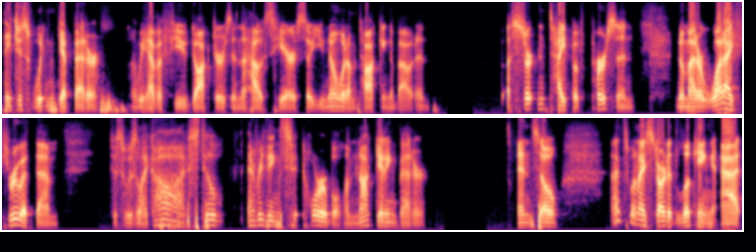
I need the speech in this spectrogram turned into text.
they just wouldn't get better. We have a few doctors in the house here, so you know what I'm talking about. And a certain type of person, no matter what I threw at them, just was like, oh, I'm still, everything's horrible. I'm not getting better. And so that's when I started looking at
